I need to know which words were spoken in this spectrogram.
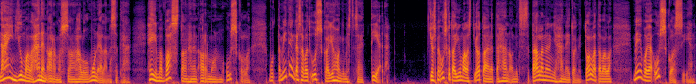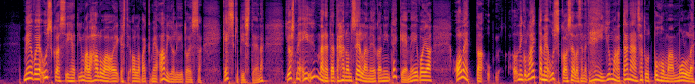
näin Jumala hänen armossaan haluaa mun elämässä tehdä. Hei, mä vastaan hänen armoon mun uskolla. Mutta mitenkä sä voit uskoa johonkin, mistä sä et tiedä? Jos me uskotaan Jumalasta jotain, että hän on itse asiassa tällainen ja hän ei toimi tolla tavalla, me ei voida uskoa siihen. Me ei voida uskoa siihen, että Jumala haluaa oikeasti olla vaikka meidän avioliitoissa keskipisteenä, jos me ei ymmärretä, että hän on sellainen, joka niin tekee. Me ei voida olettaa, niin kuin laittaa meidän uskoa sellaisen, että hei Jumala, tänään sä tulet puhumaan mulle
